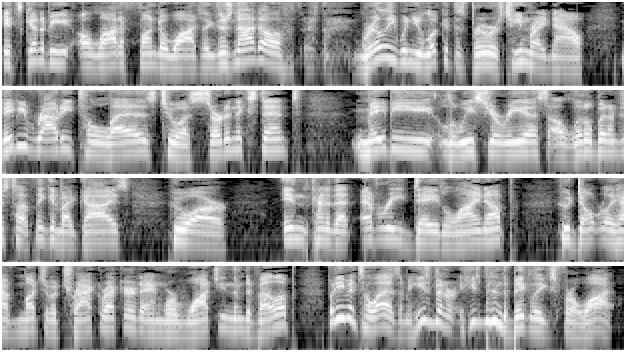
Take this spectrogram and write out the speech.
it's going to be a lot of fun to watch. Like there's not a really when you look at this Brewers team right now, maybe Rowdy Tellez to a certain extent, maybe Luis Urias a little bit. I'm just thinking about guys who are in kind of that everyday lineup who don't really have much of a track record and we're watching them develop. But even Tellez, I mean, he's been he's been in the big leagues for a while.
